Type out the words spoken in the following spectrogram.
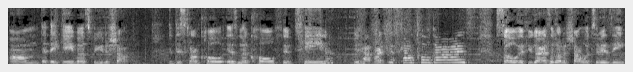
um, that they gave us for you to shop. The discount code is Nicole15. We have our discount code, guys. So if you guys are going to shop with Tivisiy,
